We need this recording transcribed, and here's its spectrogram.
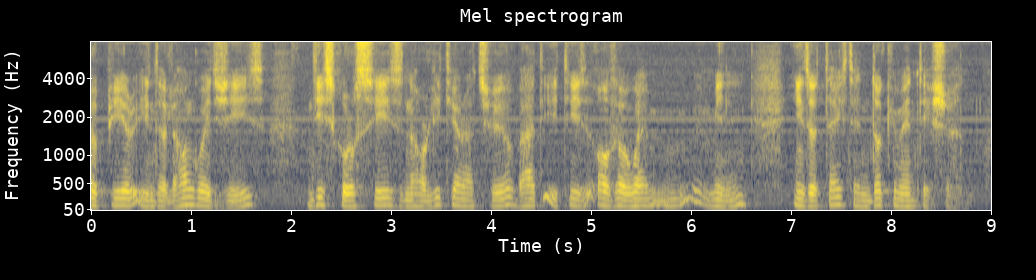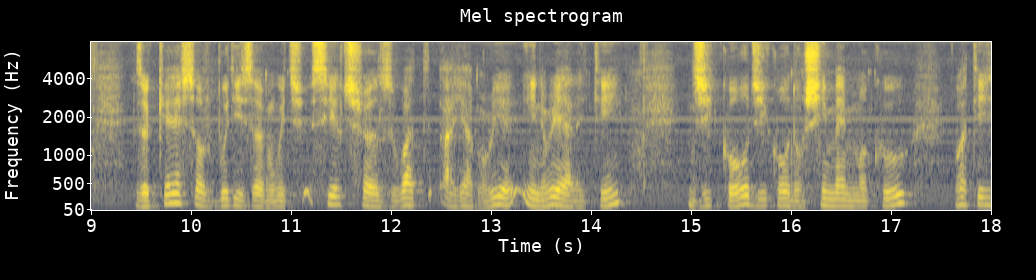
appear in the languages, discourses, nor literature, but it is overwhelming in the text and documentation. The case of Buddhism, which searches what I am rea in reality, Jiko, Jiko no Shinmenmoku, what is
